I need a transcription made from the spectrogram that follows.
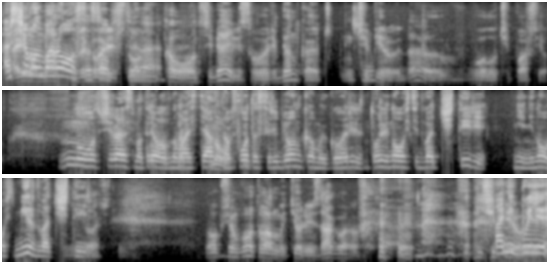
А с А чем Илон он Маск боролся, уже говорит, что он- собственно? кого он себя или своего ребенка чипирует, да, в голову чипа шьет. Ну, вот вчера я смотрела в новостях, там новости. фото с ребенком, и говорили, то ли новости 24, не, не новости, мир 24. 24. Ну, в общем, вот вам и теории заговоров. Они были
